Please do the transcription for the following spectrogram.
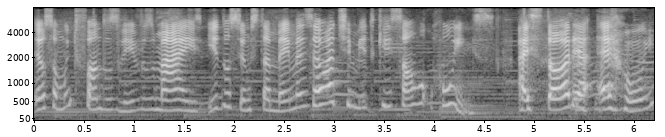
eu sou muito fã dos livros, mas e dos filmes também, mas eu admito que são ruins. A história é ruim.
